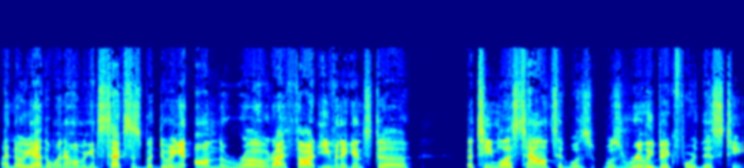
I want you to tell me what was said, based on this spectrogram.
I know you had the win at home against Texas, but doing it on the road, I thought even against a a team less talented was was really big for this team.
